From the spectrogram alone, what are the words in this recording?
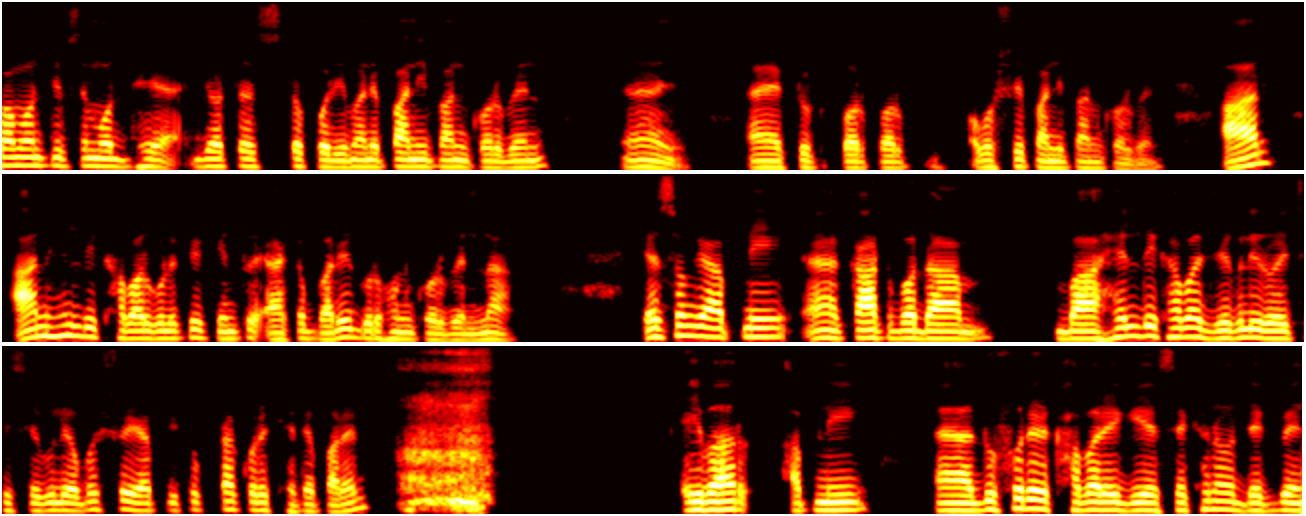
কমন টিপসের মধ্যে যথেষ্ট পরিমাণে পানি পান করবেন হ্যাঁ একটু পর পর অবশ্যই পানি পান করবেন। আর আনহেলদি খাবারগুলিকে কিন্তু একেবারেই গ্রহণ করবেন না। এর সঙ্গে আপনি কাঠবাদাম বা হেলদি খাবার যেগুলি রয়েছে সেগুলি অবশ্যই আপনি টুকটাক করে খেতে পারেন। এবার আপনি দুপুরের খাবারে গিয়ে সেখানেও দেখবেন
